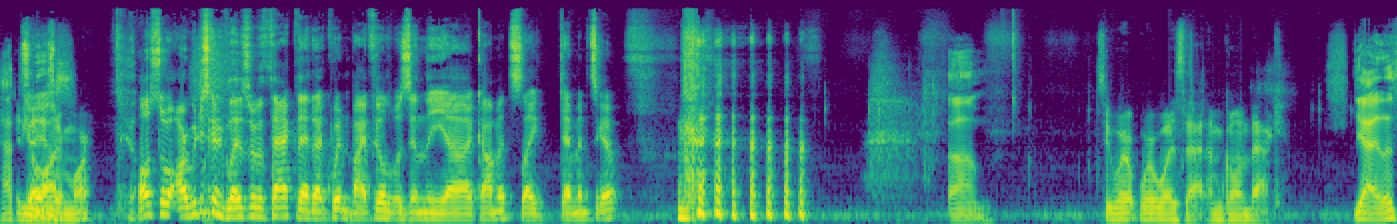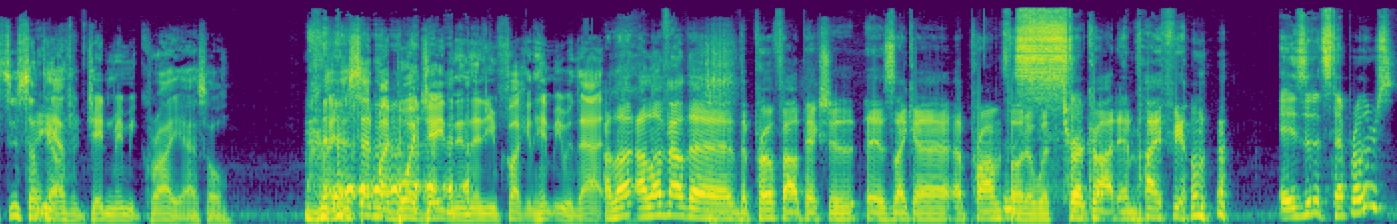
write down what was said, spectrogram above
Happy Is there, is news. there more? Also, are we just going to glaze over the fact that uh, Quinton Byfield was in the uh, comments like 10 minutes ago? Um, See where where was that? I'm going back. yeah, let's do something after Jaden made me cry, asshole. I just said my boy Jaden, and then you fucking hit me with that. I love I love how the the profile picture is like a, a prom photo with Step- Turcotte and Byfield. Is it at Step Brothers?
